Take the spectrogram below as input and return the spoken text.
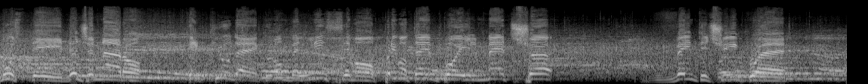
Musti De Gennaro che chiude con un bellissimo primo tempo il match 25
